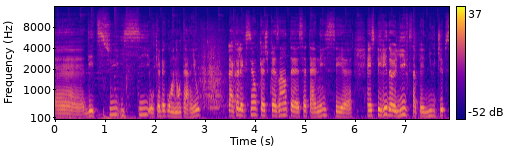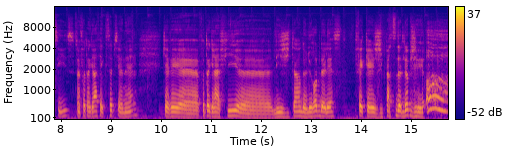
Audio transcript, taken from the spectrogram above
euh, des tissus ici, au Québec ou en Ontario. La collection que je présente cette année, c'est euh, inspiré d'un livre qui s'appelait New Gypsies. C'est un photographe exceptionnel qui avait photographié les gitans de l'Europe de l'Est. Fait que j'ai parti de là, j'ai ah,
